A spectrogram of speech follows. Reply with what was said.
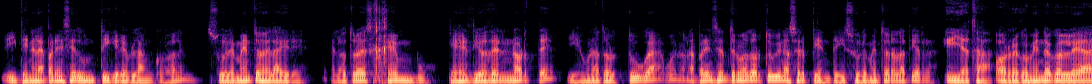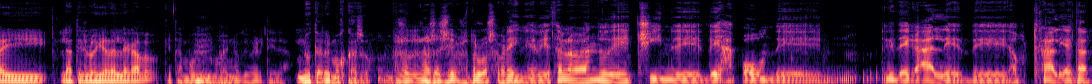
y tiene la apariencia de un tigre blanco, ¿vale? Su elemento es el aire. El otro es Genbu, que es el dios del norte y es una tortuga, bueno, la apariencia entre una tortuga y una serpiente y su elemento era la tierra. Y ya está. Os recomiendo que os leáis la trilogía del legado, que está muy bien, es muy divertida. No tenemos caso. Vosotros, no sé si vosotros lo sabréis, me habéis estado hablando de China, de, de Japón, de, de Gales, de Australia y tal,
